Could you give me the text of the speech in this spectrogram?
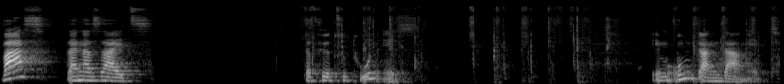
Was deinerseits dafür zu tun ist, im Umgang damit.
